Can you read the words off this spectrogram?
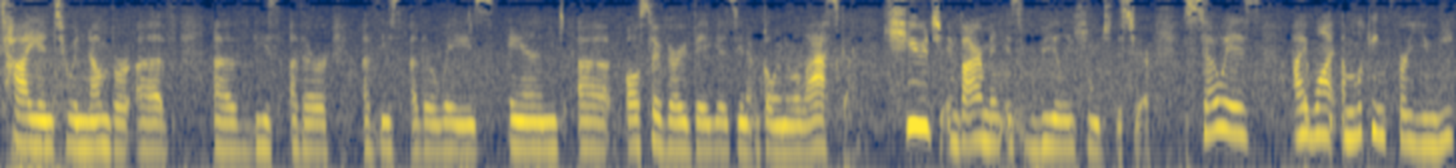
tie into a number of of these other of these other ways, and uh, also very big is you know going to Alaska huge environment is really huge this year. So is I want, I'm looking for unique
